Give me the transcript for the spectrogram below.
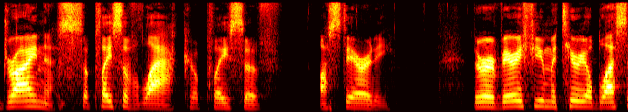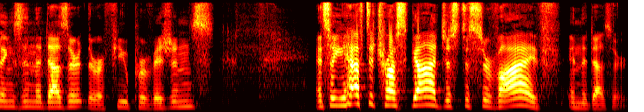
dryness, a place of lack, a place of austerity. There are very few material blessings in the desert, there are few provisions. And so you have to trust God just to survive in the desert.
